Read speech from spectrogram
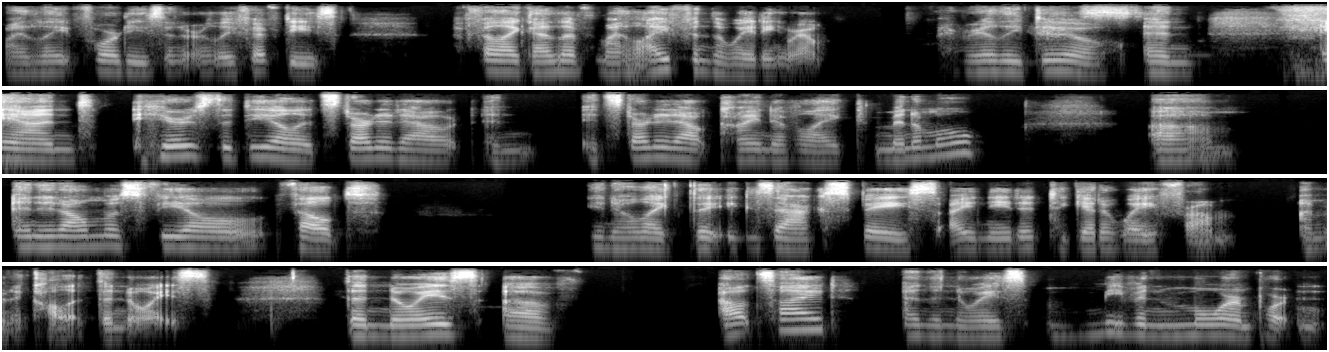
my late 40s and early 50s I feel like I lived my life in the waiting room. I really do. Yes. And and here's the deal. It started out and it started out kind of like minimal. Um, and it almost feel felt, you know, like the exact space I needed to get away from. I'm going to call it the noise, the noise of outside and the noise even more important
